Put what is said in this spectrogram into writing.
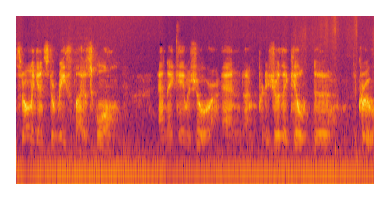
thrown against a reef by a squall, and they came ashore, and I'm pretty sure they killed uh, the crew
